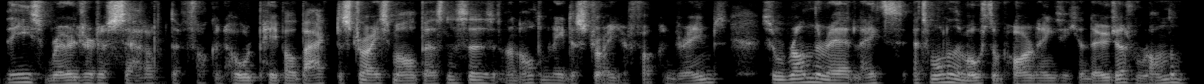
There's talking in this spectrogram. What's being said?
these rules are just set up to fucking hold people back, destroy small businesses, and ultimately destroy your fucking dreams. So run the red lights. It's one of the most important things you can do. Just run them.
